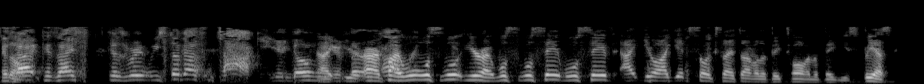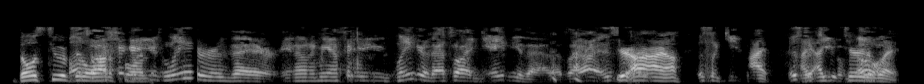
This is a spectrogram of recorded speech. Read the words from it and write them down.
Because so. I, because I, because we we still got some talk. You're going right, your. All right, fine. We'll, we'll, you're right. We'll, we'll save, we'll save. I, you know, I get so excited talking about the Big Twelve and the Big East. But yes, those two have well, been a lot of fun. I figured you'd linger there. You know what I mean? I figured you'd linger. That's why I gave you that. I was like, all right, this, you're, all right, this will keep. I, this will I, I keep get carried going. away.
